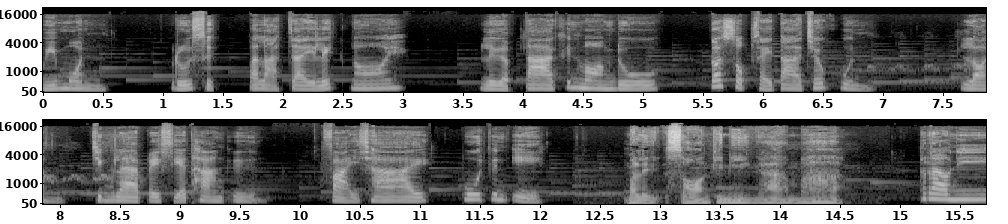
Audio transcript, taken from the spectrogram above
วิมลรู้สึกประหลาดใจเล็กน้อย เหลือบตาขึ้นมองดู ก็สบสายตาเจ้าคุณ หล่อนจึงแลไปเสียทางอื่น ฝ่ายชายพูดขึ้นอีกมะลิซ้อนที่นี่งามมาก คราวนี้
